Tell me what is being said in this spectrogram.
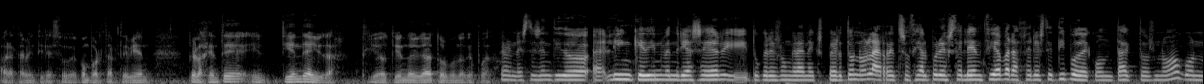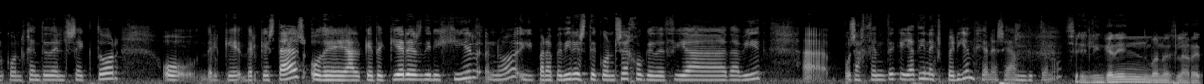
Ahora también tienes tú que comportarte bien. Pero la gente eh, tiende a ayudar. Yo tiendo a ayudar a todo el mundo que puedo. Pero en este sentido, eh, LinkedIn vendría a ser, y tú que eres un gran experto, ¿no? la red social por excelencia para hacer este tipo de contactos ¿no? con, con gente del sector o del del que estás o de al que te quieres dirigir ¿no? y para pedir este consejo que decía David a, pues a gente que ya tiene experiencia en ese ámbito. ¿no? Sí, LinkedIn bueno, es la red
